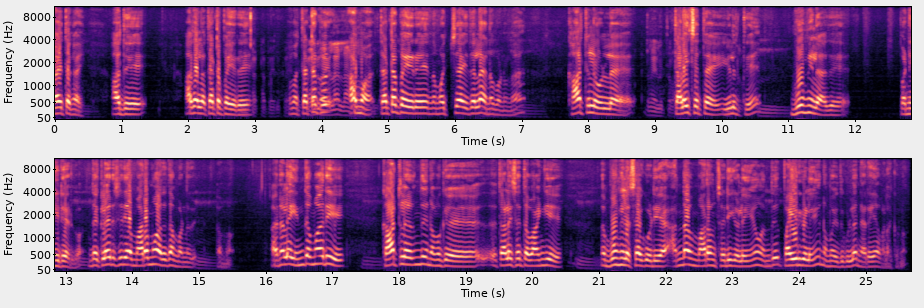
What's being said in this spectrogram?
பயத்தங்காய் அது அதெல்லாம் தட்டைப்பயிறு. தட்டைப்பயிறு, பயிறு. ஆமாம் தட்டைப்பயிறு ஆமாம் தட்டைப்பயிறு இந்த மொச்சை இதெல்லாம் என்ன பண்ணுன்னா காற்றில் உள்ள தலைச்சத்தை இழுத்து பூமியில் அது பண்ணிகிட்டே இருக்கும். இந்த கிளரிசிரியா மரமும் அதுதான் பண்ணுது. ஆமாம் அதனால் இந்த மாதிரி காட்டுல இருந்து நமக்கு தலைச்சத்தை வாங்கி பூமியில் சேர்க்கக்கூடிய அந்த மரம் செடிகளையும் வந்து பயிர்களையும் நம்ம இதுக்குள்ளே நிறையா வளர்க்கணும்.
